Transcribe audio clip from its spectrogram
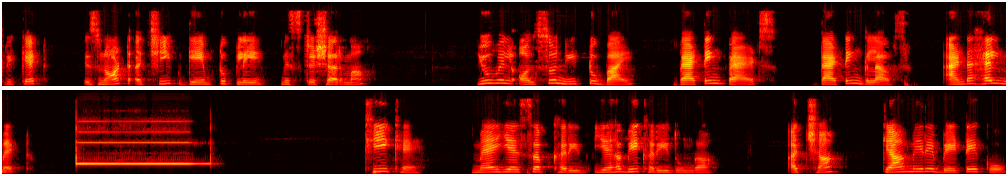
Cricket is not a cheap game to play, Mr. Sharma. You will also need to buy batting pads, batting gloves and a helmet. ठीक है मैं यह सब खरीद यह भी खरीदूँगा अच्छा क्या मेरे बेटे को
